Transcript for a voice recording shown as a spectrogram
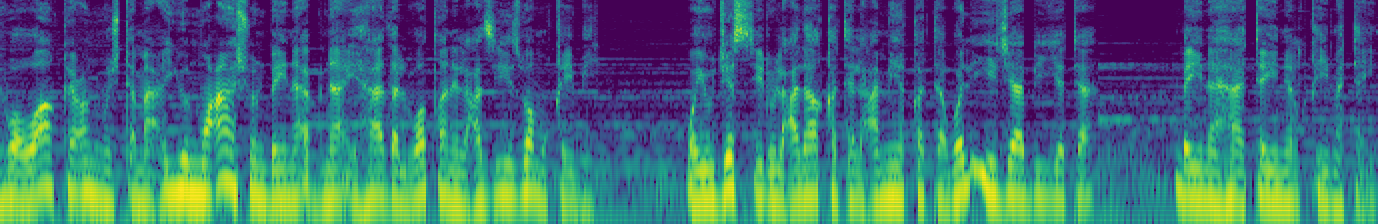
هو واقع مجتمعي معاش بين أبناء هذا الوطن العزيز ومقيميه. ويجسد العلاقة العميقة والإيجابية بين هاتين القيمتين.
